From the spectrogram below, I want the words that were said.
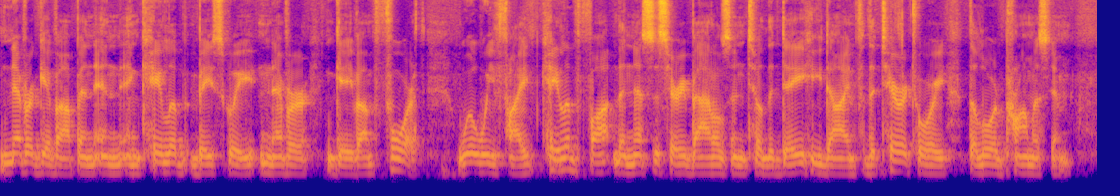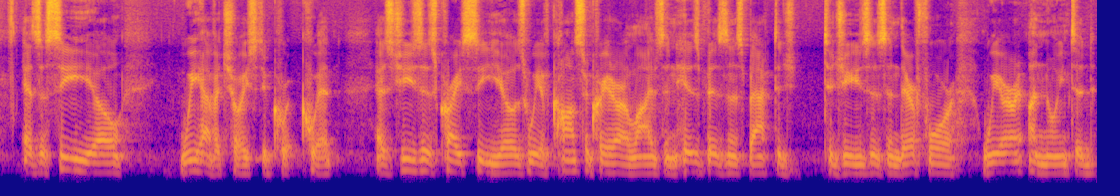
never give up? And, and, and Caleb basically never gave up. Fourth, will we fight? Caleb fought the necessary battles until the day he died for the territory the Lord promised him. As a CEO, we have a choice to quit. As Jesus Christ CEOs, we have consecrated our lives in his business back to to Jesus, and therefore we are anointed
